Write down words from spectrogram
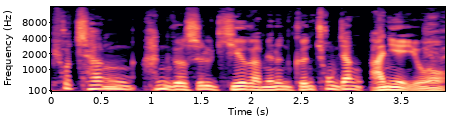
표창한 것을 기억하면은 그건 총장 아니에요. 어?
